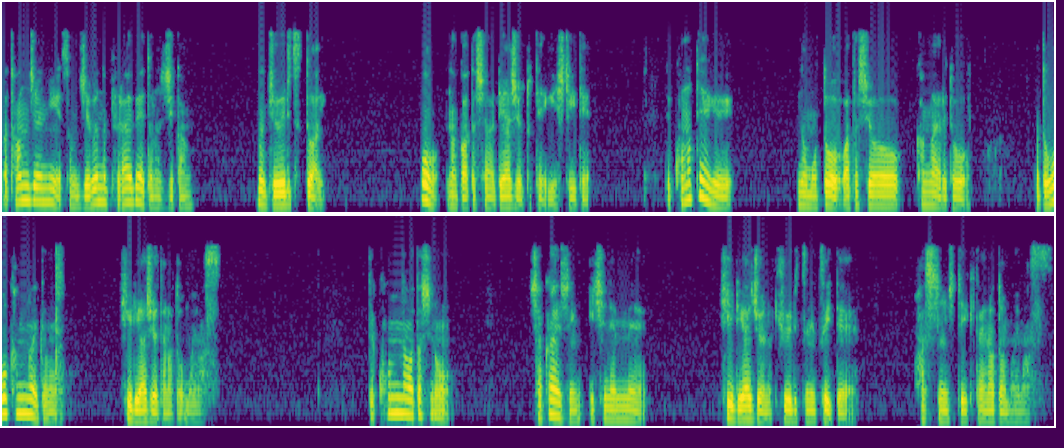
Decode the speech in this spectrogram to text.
まあ、単純にその自分のプライベートの時間の充実度合いをなんか私はリア充と定義していて、でこの定義のもと私を考えると、まあ、どう考えても非リア充だなと思います。で、こんな私の社会人1年目非リア充の休日について発信していきたいなと思います。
